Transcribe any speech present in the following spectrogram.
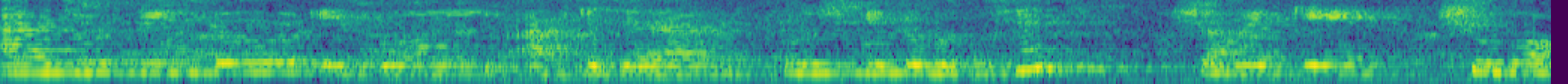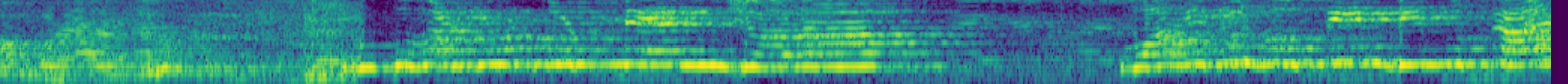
আয়োজকবৃন্দ এবং আজকে যারা পুরস্কৃত হচ্ছেন সবাইকে শুভ অপরাহ্ন। উপহার গ্রহণ করছেন জনাব ওয়াহিদুল হোসেন দীপু স্যার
